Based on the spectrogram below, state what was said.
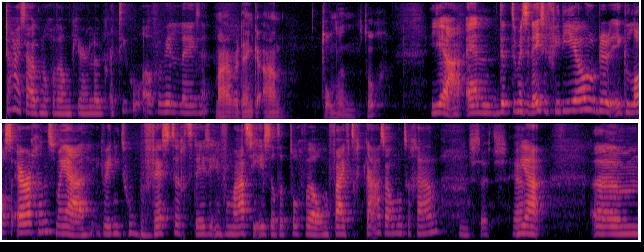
Daar zou ik nog wel een keer een leuk artikel over willen lezen. Maar we denken aan tonnen, toch? Ja, en de, tenminste deze video, de, ik las ergens, maar ja, ik weet niet hoe bevestigd deze informatie is dat het toch wel om 50k zou moeten gaan. Ja. Ja. Ehm,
